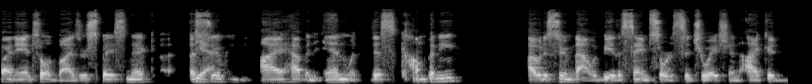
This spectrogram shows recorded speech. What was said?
financial advisor space, Nick, uh, assuming yeah. I have an in with this company, I would assume that would be the same sort of situation. I could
